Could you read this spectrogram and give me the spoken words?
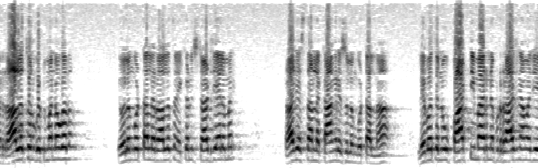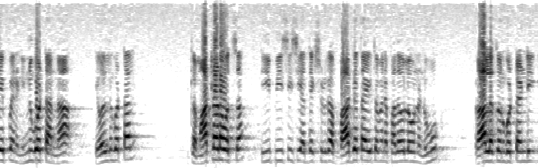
మరి రాళ్ళతో కొట్టమన్నావు కదా? ఎవరం కొట్టాలి? రాళ్ళతో ఎక్కడి నుంచి స్టార్ట్ చేయాలి మరి? రాజస్థాన్లో కాంగ్రెస్ వాళ్ళని కొట్టాలనా? లేకపోతే నువ్వు పార్టీ మారినప్పుడు రాజీనామా చేయకపోయినా నిన్ను కొట్టానా ఎవరిని కొట్టాలి? ఇట్లా మాట్లాడవచ్చా? టీపీసీసీ అధ్యక్షుడిగా బాధ్యతాయుతమైన పదవిలో ఉన్న నువ్వు రాళ్ళతో కొట్టండి.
